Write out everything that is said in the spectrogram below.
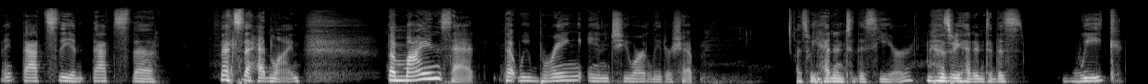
Right? That's the that's the that's the headline. The mindset that we bring into our leadership as we head into this year, as we head into this week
